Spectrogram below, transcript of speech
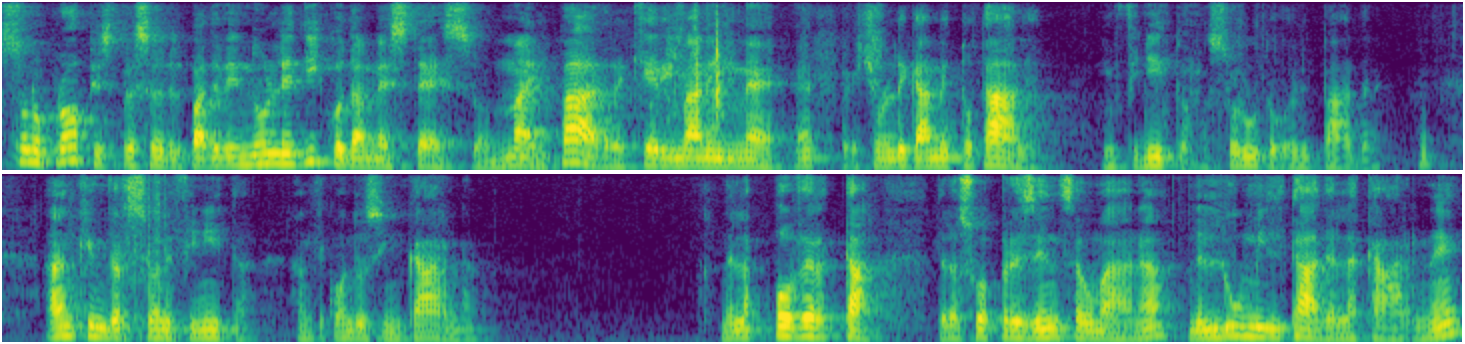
sono proprio espressione del Padre, non le dico da me stesso, ma il Padre che rimane in me, eh? perché c'è un legame totale, infinito, assoluto con il Padre, eh? anche in versione finita, anche quando si incarna nella povertà della sua presenza umana, nell'umiltà della carne,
